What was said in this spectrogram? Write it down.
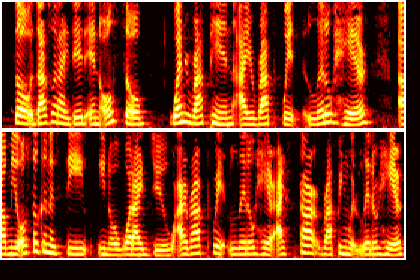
So that's what i did. And also when wrapping i wrap with little hair. Um you're also gonna see you know what i do. I wrap with little hair. I start wrapping with little hair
